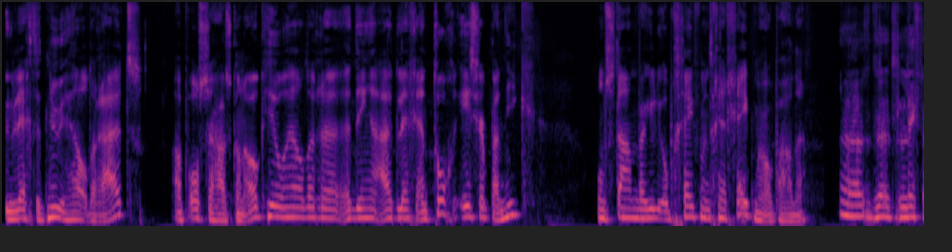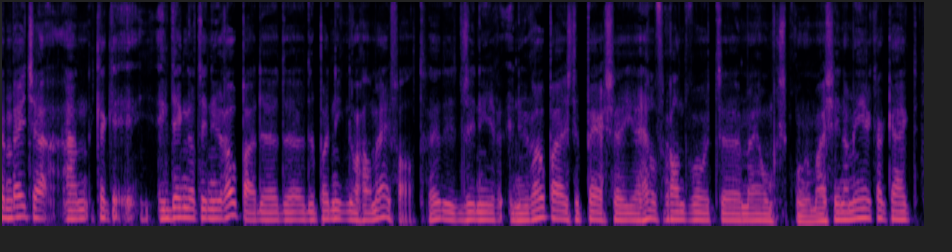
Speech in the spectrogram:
u legt het nu helder uit... Ab Osterhaus kan ook heel helder dingen uitleggen. En toch is er paniek ontstaan waar jullie op een gegeven moment geen greep meer op hadden? Nou, het ligt een beetje aan... Kijk, ik denk dat in Europa de, de, de paniek nogal meevalt. Dus in, in Europa is de pers hier heel verantwoord uh, mee omgesprongen. Maar als je in Amerika kijkt...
